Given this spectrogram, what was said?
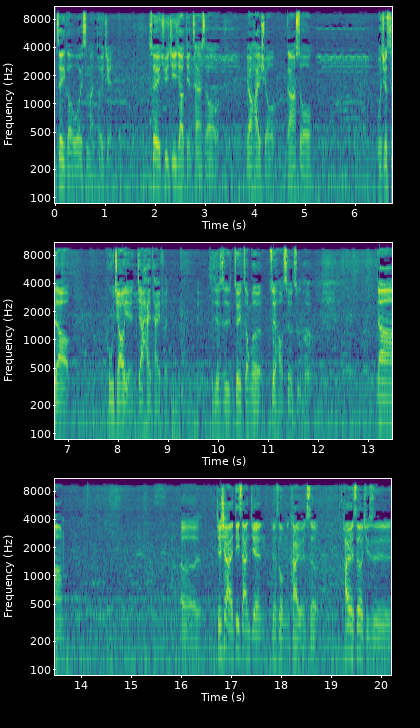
这个我也是蛮推荐的。所以去鸡叫点餐的时候不要害羞，跟他说。我就是要胡椒盐加海苔粉，这就是最中二、最好吃的组合。那呃，接下来第三间就是我们的开元社。开元社其实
